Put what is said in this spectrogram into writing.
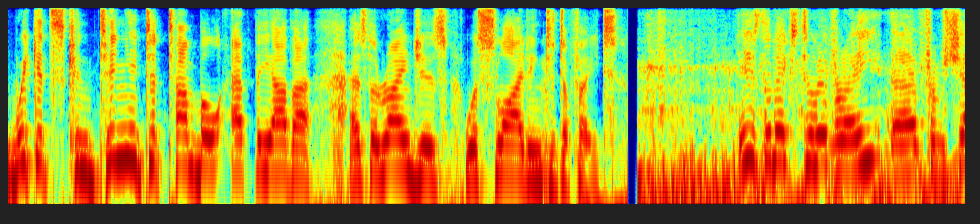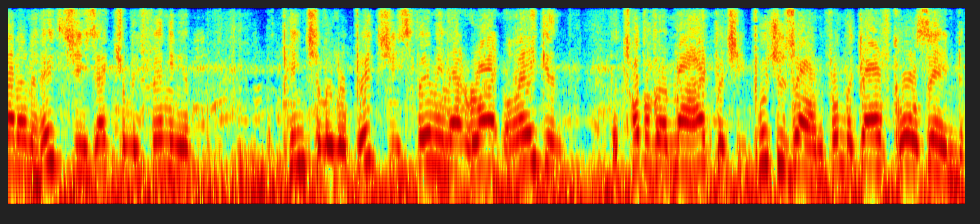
Wickets continued to tumble at the other as the Rangers were sliding to defeat. Here's the next delivery uh, from Shannon Heath. She's actually feeling a pinch a little bit. She's feeling that right leg and the top of her mark, but she pushes on from the golf course end.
